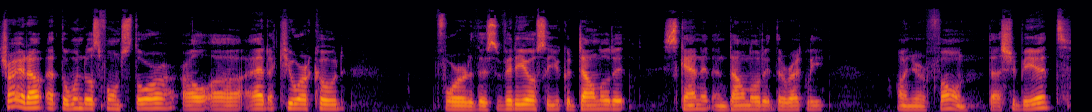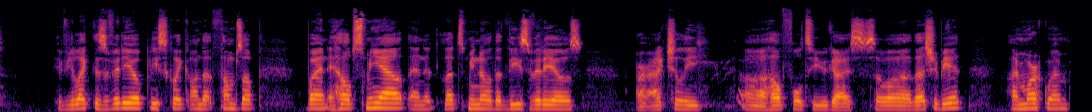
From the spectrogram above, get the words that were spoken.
Try it out at the Windows Phone store. I'll uh, add a QR code for this video so you could download it, scan it, and download it directly on your phone. That should be it. If you like this video, please click on that thumbs up button. It helps me out and it lets me know that these videos are actually uh, helpful to you guys. So uh, that should be it. I'm Mark Guim.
